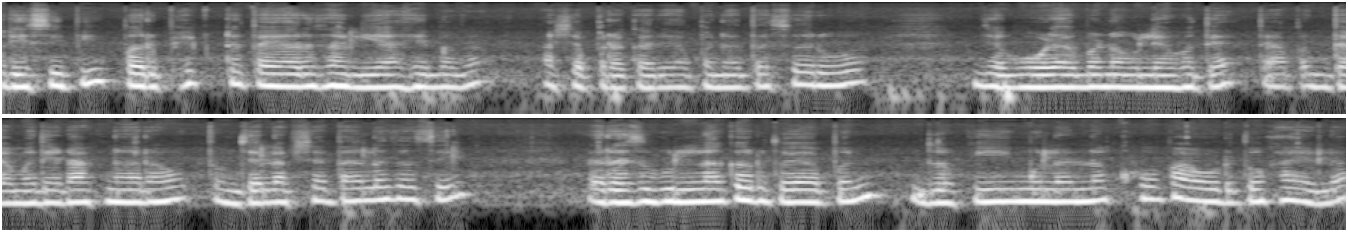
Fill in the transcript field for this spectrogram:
रेसिपी परफेक्ट तयार झाली आहे बघा. अशा प्रकारे आपण आता सर्व ज्या गोळ्या बनवल्या होत्या त्या आपण त्यामध्ये टाकणार आहोत. तुमच्या लक्षात आलंच असेल. रसगुल्ला करतो आहे आपण जो की मुलांना खूप आवडतो खायला.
